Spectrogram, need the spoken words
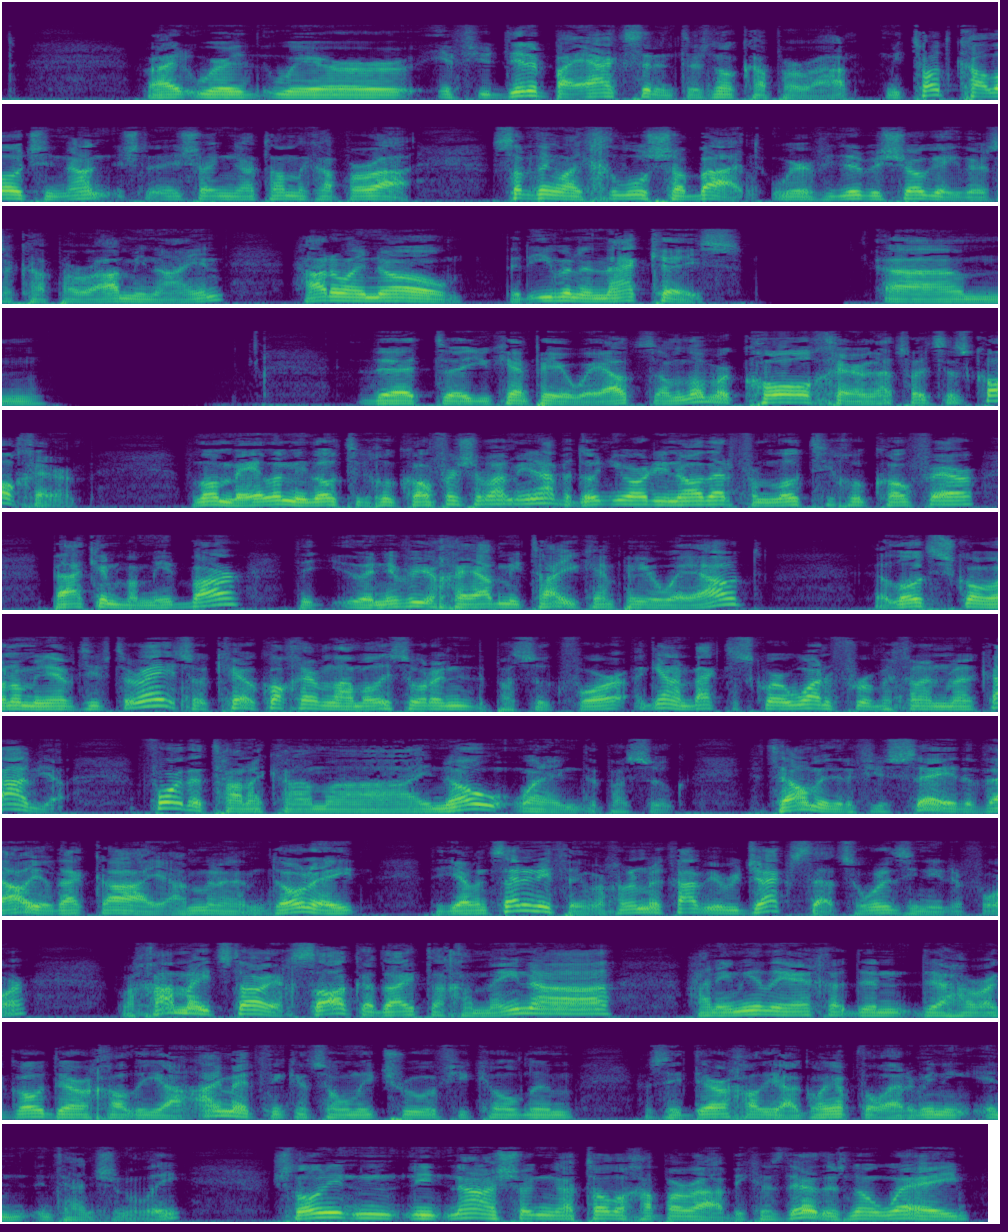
right? Where where if you did it by accident, there's no kapara. Mitot kapara. Something like chilul Shabbat, where if you did it b'shogeg, there's a kapara minayin. How do I know that even in that case, um, that uh, you can't pay your way out? So I'm kol cherem. That's why it says kol cherem. But don't you already know that from lo tichu kofer back in Bamidbar that whenever you're chayav mitah, you can't pay your way out? So so what I need the pasuk for? Again, I'm back to square one for Mechanan Merkavia. For the Tanakama, I know what I need the pasuk to tell me that if you say the value of that guy, I'm going to donate. That you haven't said anything. Mechanan Merkavia rejects that. So what does he need it for? I might think it's only true if you killed him, as say derech aliyah, going up the ladder, meaning in, intentionally. Because there, there's no way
